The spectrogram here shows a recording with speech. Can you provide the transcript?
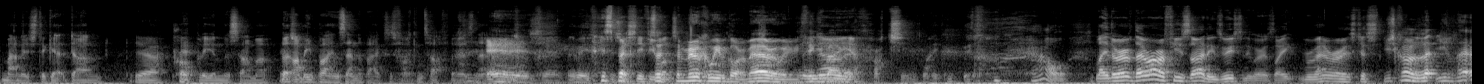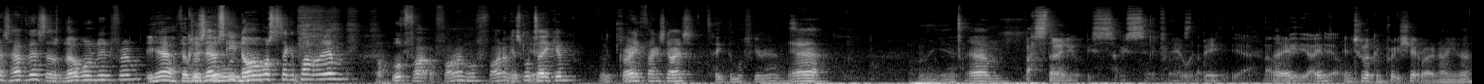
manage to get done Yeah, properly in the summer. But I mean, buying centre backs is fucking tough, though, isn't it? It is. yeah. I mean, especially if you It's, a, want it's a miracle we even got Romero when you think you know, about yeah. it. Oh, gee, like, how? Like there are there are a few sightings recently where it's like Romero is just You just kind of let you let us have this. There's no one in for him. yeah. There was no, one- wants to take a punt on him. We'll fi- fine, we'll fine. I guess we'll take him. Okay. Great, thanks guys. Take them off your hands. Yeah, yeah. um, Bastoni would be so sick. For It us. would That be. Yeah, that would be the In- ideal. Inter looking pretty shit right now, you know.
